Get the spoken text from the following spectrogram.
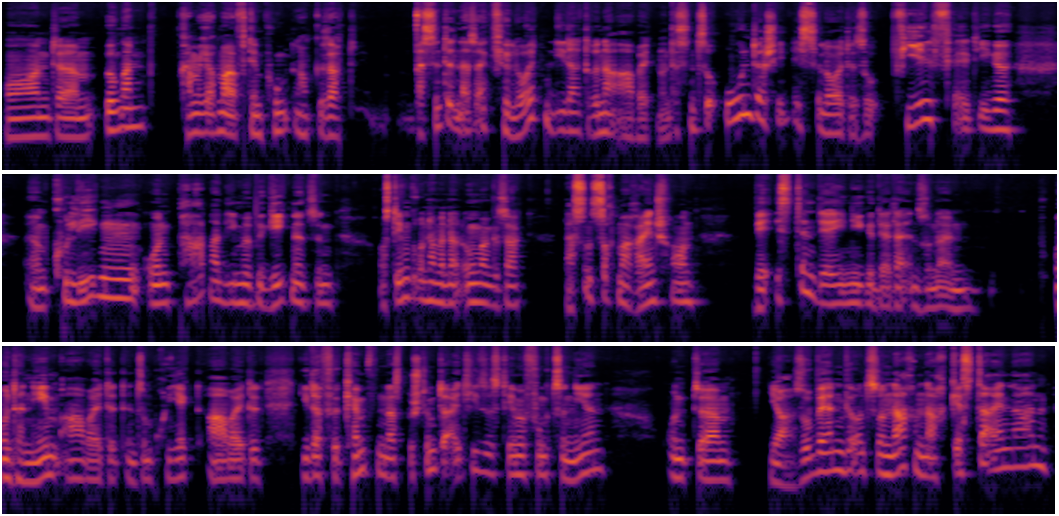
Und ähm, irgendwann kam ich auch mal auf den Punkt und habe gesagt, was sind denn das eigentlich für Leute, die da drinnen arbeiten? Und das sind so unterschiedlichste Leute, so vielfältige ähm, Kollegen und Partner, die mir begegnet sind. Aus dem Grund haben wir dann irgendwann gesagt, lass uns doch mal reinschauen, wer ist denn derjenige, der da in so einem Unternehmen arbeitet, in so einem Projekt arbeitet, die dafür kämpfen, dass bestimmte IT-Systeme funktionieren. Und ähm, ja, so werden wir uns so nach und nach Gäste einladen.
